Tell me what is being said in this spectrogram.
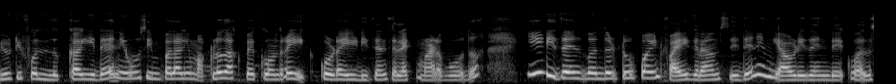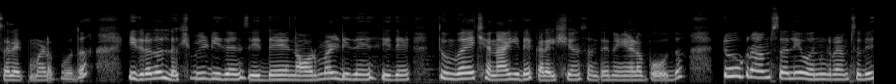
ಬ್ಯೂಟಿಫುಲ್ ಲುಕ್ ಆಗಿದೆ. ನೀವು ಸಿಂಪಲ್ ಆಗಿ ಮಕ್ಳಿಗೆ ಹಾಕಬೇಕು ಅಂದರೆ ಈಗ ಕೂಡ ಈ ಡಿಸೈನ್ ಸೆಲೆಕ್ಟ್ ಮಾಡಬಹುದು ಈ ಡಿಸೈನ್ ಬಂದು ಟೂ ಪಾಯಿಂಟ್ ಫೈವ್ ಗ್ರಾಮ್ಸ್ ಇದೆ. ನಿಮ್ಗೆ ಯಾವ ಡಿಸೈನ್ ಬೇಕು ಅದು ಸೆಲೆಕ್ಟ್ ಮಾಡಬಹುದು ಇದರಲ್ಲೂ ಲಕ್ಷ್ಮಿ ಡಿಸೈನ್ಸ್ ಇದೆ ನಾರ್ಮಲ್ ಡಿಸೈನ್ಸ್ ಇದೆ. ತುಂಬಾ ಚೆನ್ನಾಗಿದೆ ಕಲೆಕ್ಷನ್ಸ್ ಅಂತಲೇ ಹೇಳಬಹುದು. ಟೂ ಗ್ರಾಮ್ಸಲ್ಲಿ ಒನ್ ಗ್ರಾಮ್ಸಲ್ಲಿ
